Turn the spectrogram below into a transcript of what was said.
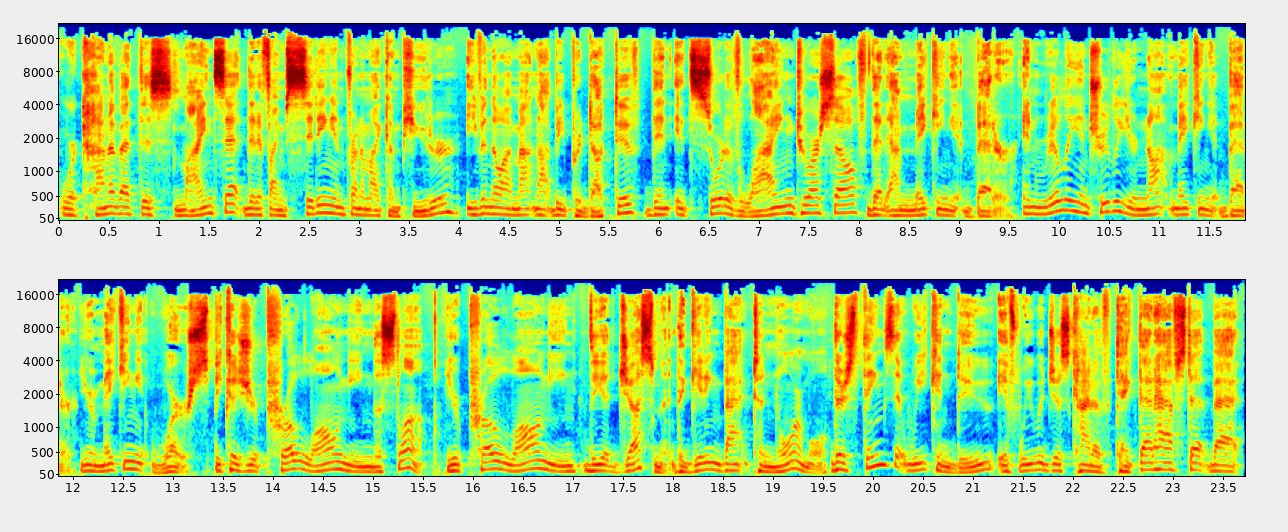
we're kind of at this mindset that if I'm sitting in front of my computer, even though I might not be productive, then it's sort of lying to ourselves that I'm making it better. And really and truly, you're not making it better. You're making it worse because you're prolonging the slump. You're prolonging the adjustment, the getting back to normal. There's things that we can do if we would just kind of take that half step back,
